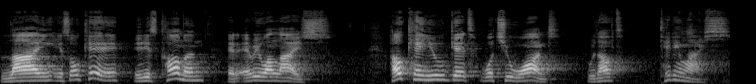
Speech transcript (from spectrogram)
lying is okay, it is common, and everyone lies. How can you get what you want without telling lies?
